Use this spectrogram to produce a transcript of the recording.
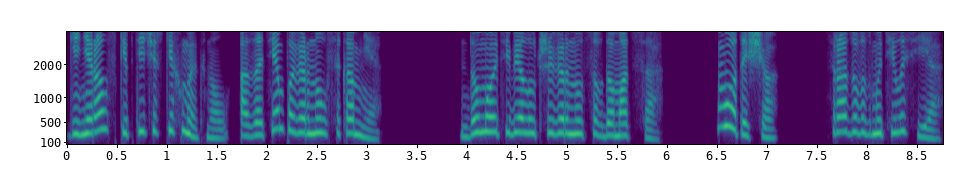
Генерал скептически хмыкнул, а затем повернулся ко мне. «Думаю, тебе лучше вернуться в дом отца». «Вот еще. Сразу возмутилась я.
